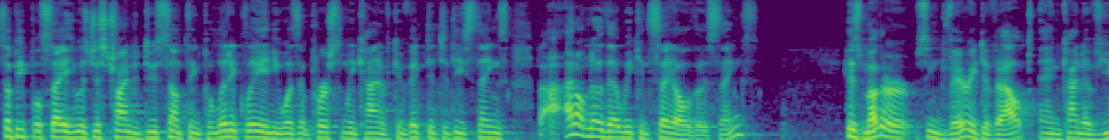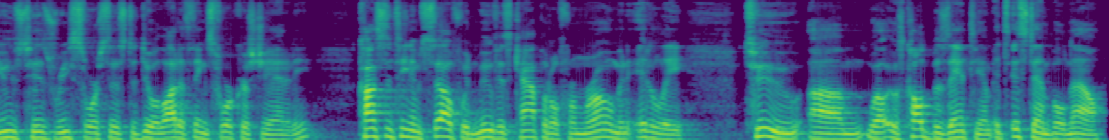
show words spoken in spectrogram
Some people say he was just trying to do something politically and he wasn't personally kind of convicted to these things. But I don't know that we can say all those things. His mother seemed very devout and kind of used his resources to do a lot of things for Christianity. Constantine himself would move his capital from Rome in Italy to, um, well, it was called Byzantium. It's Istanbul now,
